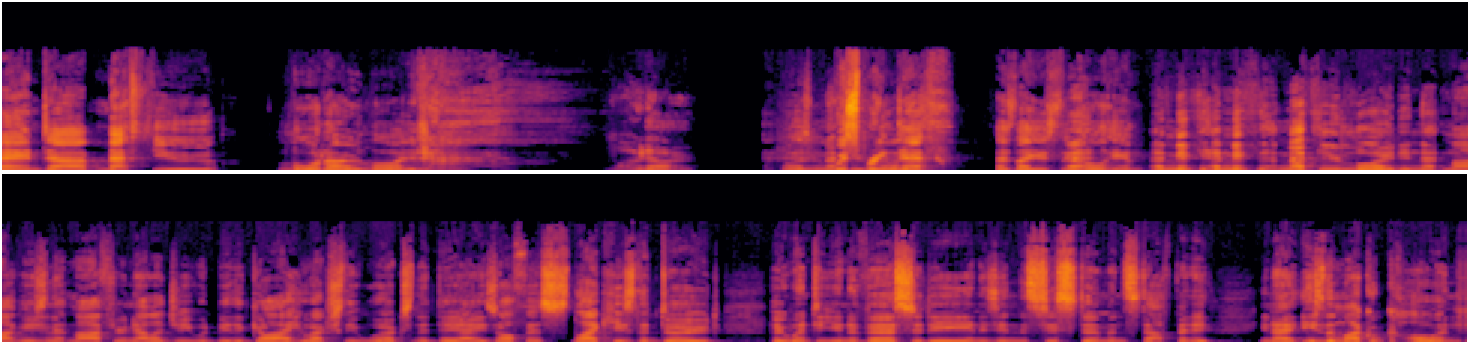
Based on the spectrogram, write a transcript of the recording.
And uh, Matthew Lordo Lloyd. Lodo. What was Matthew Whispering Lloyd's- Death, as they used to call him. A myth, a myth, Matthew Lloyd, in that ma- using that mafia analogy, would be the guy who actually works in the DA's office. Like he's the dude who went to university and is in the system and stuff. But it, you know, he's the Michael Cohen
